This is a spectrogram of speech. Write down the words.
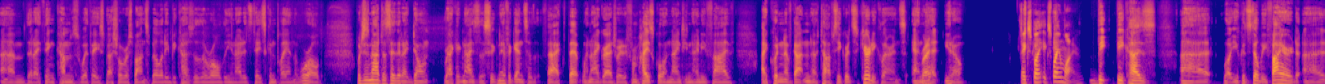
um, that I think comes with a special responsibility because of the role the United States can play in the world. Which is not to say that I don't recognize the significance of the fact that when I graduated from high school in 1995, I couldn't have gotten a top secret security clearance, and right. that you know, explain explain why. Be, because uh, well, you could still be fired uh,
